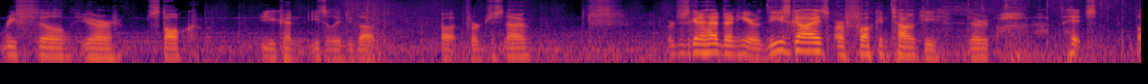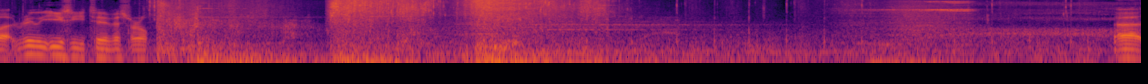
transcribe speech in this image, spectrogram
refill your stock, you can easily do that. But for just now, we're just gonna head down here. These guys are fucking tanky. They're hits, but really easy to visceral. Uh,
